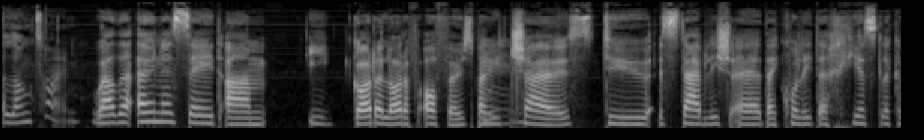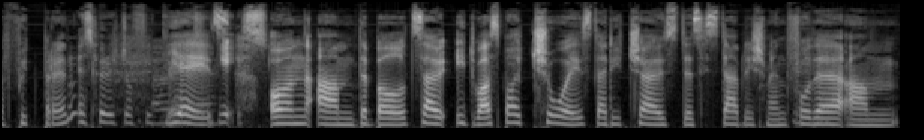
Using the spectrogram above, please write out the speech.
a long time. Well, the owner said um, he got a lot of offers, but he Mm. chose to establish a, they call it a geestelike footprint. A spiritual footprint. Yes. Yes. on um the Bult. So it was by choice that he chose this establishment for Mm. the um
